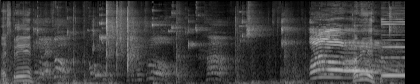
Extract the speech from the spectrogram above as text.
나이스 그린 아! 까비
